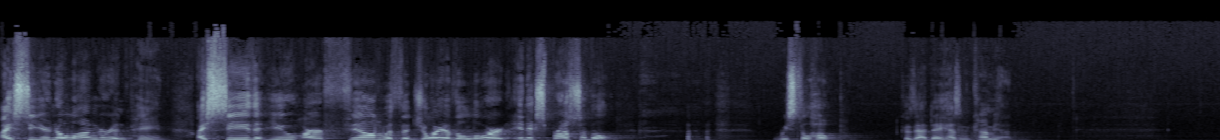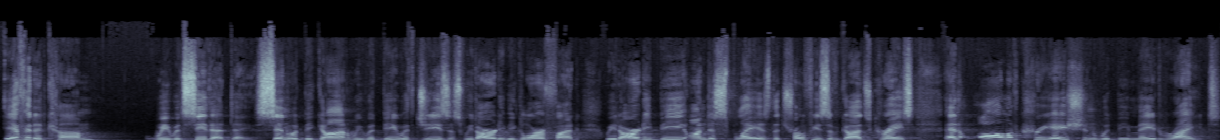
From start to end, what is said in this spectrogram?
I see you're no longer in pain. I see that you are filled with the joy of the Lord, inexpressible. we still hope, because that day hasn't come yet. If it had come, we would see that day. Sin would be gone. We would be with Jesus. We'd already be glorified. We'd already be on display as the trophies of God's grace, and all of creation would be made right.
